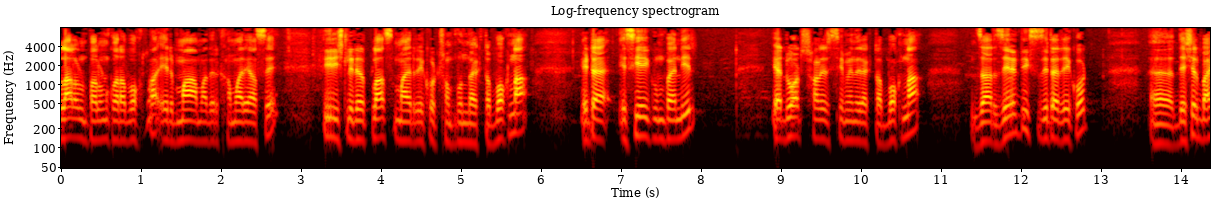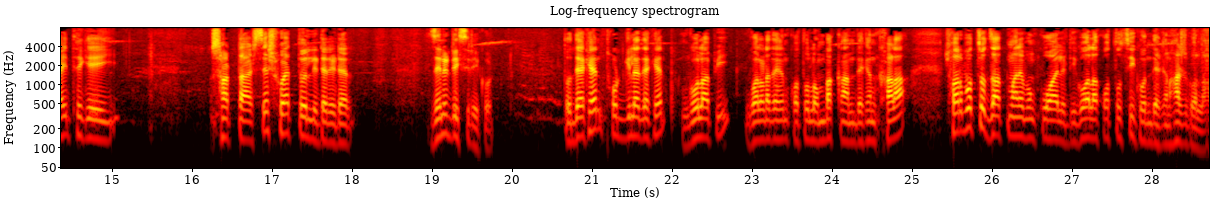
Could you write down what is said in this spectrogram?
লালন পালন করা বকনা। এর মা আমাদের খামারে আছে। তিরিশ লিটার প্লাস মায়ের রেকর্ড সম্পূর্ণ একটা বকনা। এটা এসিআই কোম্পানির অ্যাডওয়ার্ড ষাঁড়ের সিমেনের একটা বকনা, যার জেনেটিক্স যেটা রেকর্ড দেশের বাহির থেকে এই ষাঁড়টা আসছে সোয়াত্তর লিটার এটার জেনেটিক্স রেকর্ড তো দেখেন, ঠোঁটগিলা দেখেন, গোলাপি, গলাটা দেখেন কত লম্বা, কান দেখেন খাড়া, সর্বোচ্চ জাতমান এবং কোয়ালিটি গলা কত চিকন দেখেন, হাঁস গলা।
